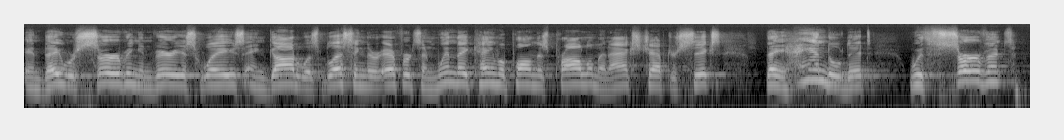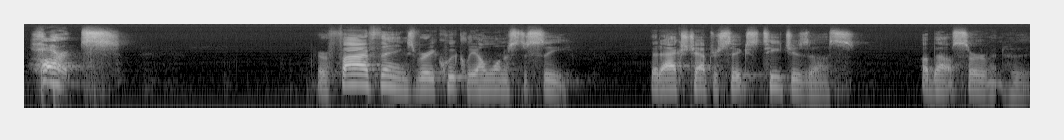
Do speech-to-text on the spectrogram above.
and they were serving in various ways, and God was blessing their efforts. And when they came upon this problem in Acts chapter 6, they handled it with servant hearts. There are five things very quickly I want us to see that Acts chapter 6 teaches us about servanthood.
